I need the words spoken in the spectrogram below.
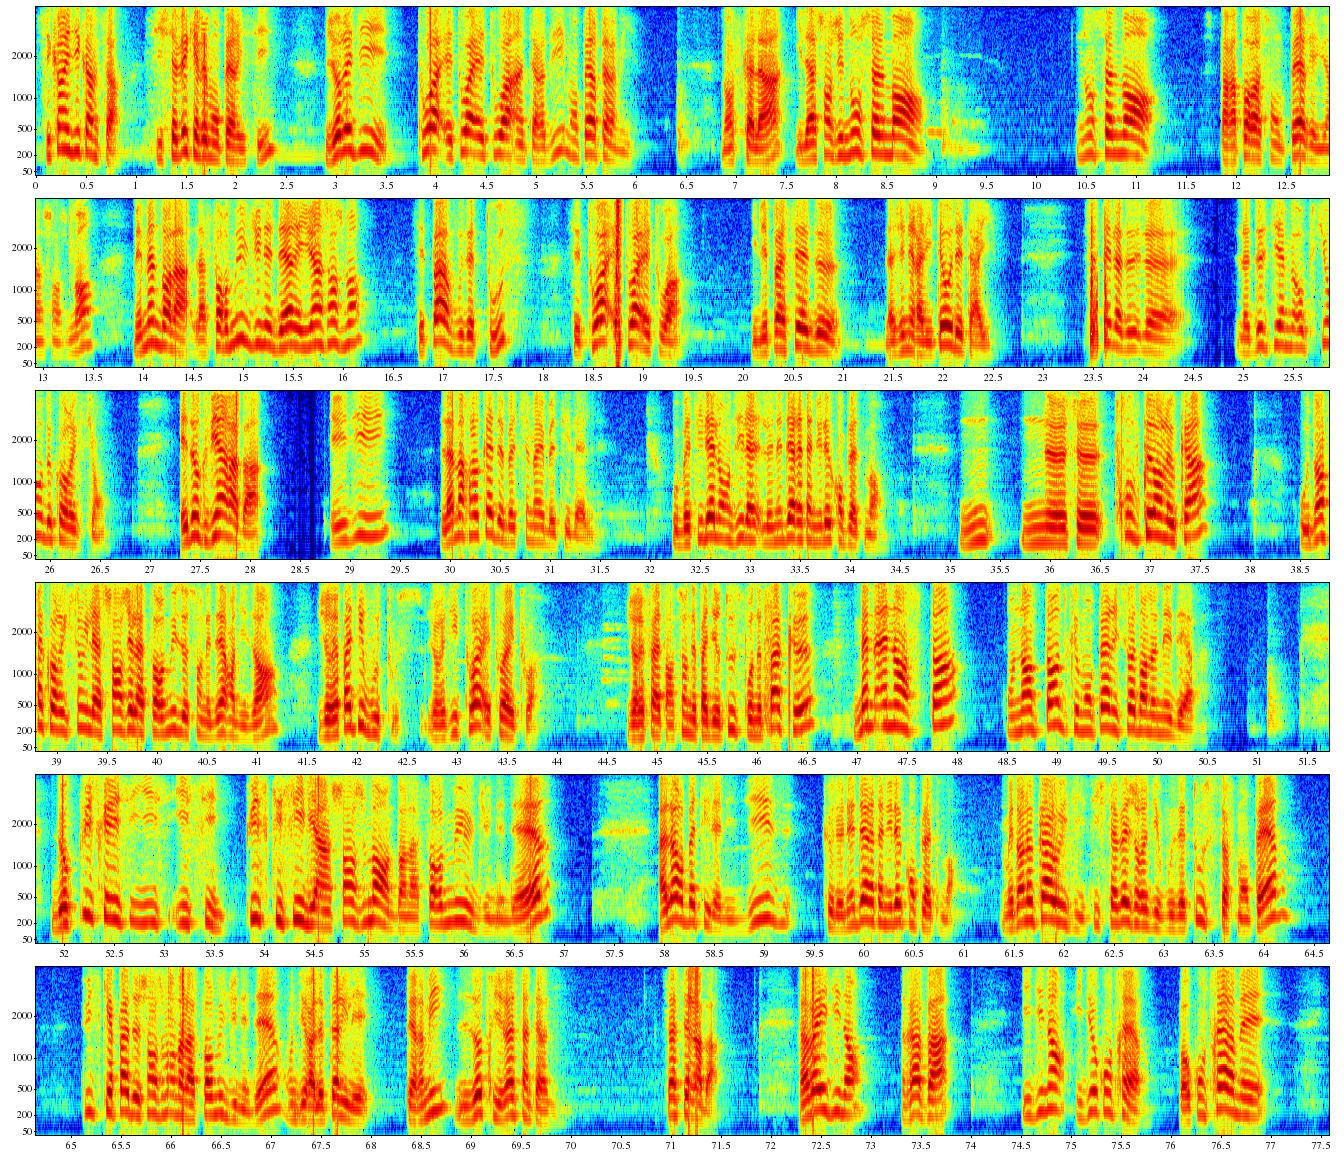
c'est quand il dit comme ça. Si je savais qu'il y avait mon père ici, j'aurais dit toi et toi et toi interdit, mon père permis. Dans ce cas-là, il a changé non seulement, non seulement par rapport à son père, il y a eu un changement, mais même dans la, formule du Neder, il y a eu un changement. C'est pas vous êtes tous, c'est toi et toi et toi. Il est passé de la généralité au détail. C'était la, la, deuxième option de correction. Et donc vient Rabat, et il dit, la marloquette de Bethshema et Bethilel, où Bethilel on dit le Neder est annulé complètement ne se trouve que dans le cas où dans sa correction il a changé la formule de son éder en disant j'aurais pas dit vous tous, j'aurais dit toi et toi et toi. J'aurais fait attention de ne pas dire tous pour ne pas que même un instant on entende que mon père y soit dans le néder. Donc puisque ici, ici puisqu'ici il y a un changement dans la formule du néder, alors Bethilel disent que le néder est annulé complètement. Mais dans le cas où il dit si je savais j'aurais dit vous êtes tous sauf mon père, puisqu'il n'y a pas de changement dans la formule du Neder, on dira le père il est permis, les autres ils restent interdits. Ça c'est Rabat. Rava il dit non. Rava, il dit non, il dit au contraire. Pas au contraire, mais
